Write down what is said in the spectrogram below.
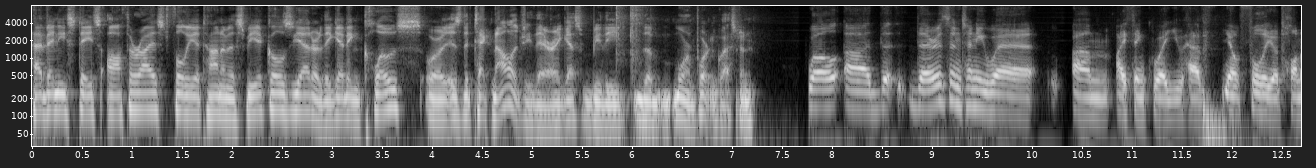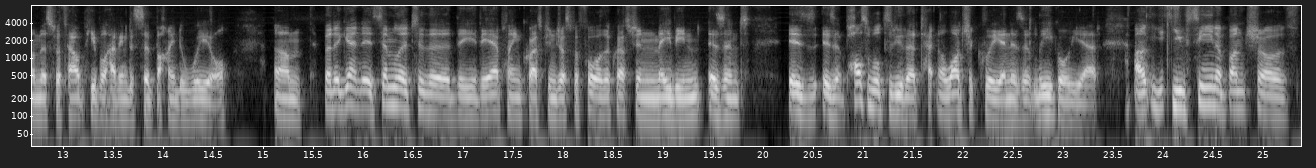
have any states authorized fully autonomous vehicles yet? Are they getting close, or is the technology there? I guess would be the the more important question. Well, uh, the, there isn't anywhere um, I think where you have you know fully autonomous without people having to sit behind a wheel. Um, but again, it's similar to the, the the airplane question just before. The question maybe isn't is is it possible to do that technologically, and is it legal yet? Uh, you've seen a bunch of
